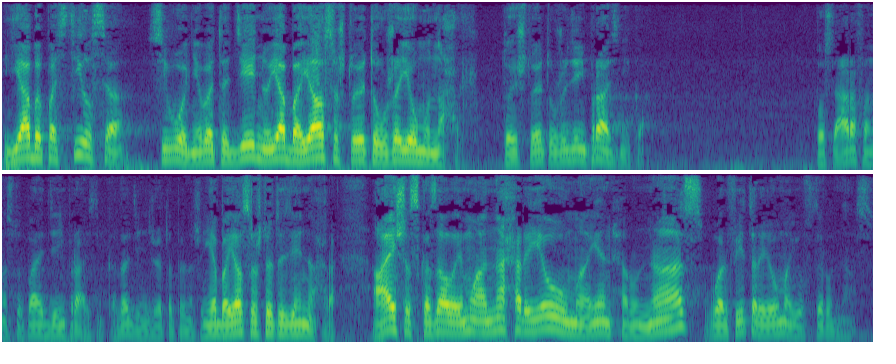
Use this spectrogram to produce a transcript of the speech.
я бы постился сегодня, в этот день, но я боялся, что это уже Йому Нахр, то есть, что это уже день праздника. После Арафа наступает день праздника, да, день жертвоприношения. Я боялся, что это день Нахра. Айша сказала ему, а Нахр Йоума янхару нас, вальфитр Йоума юфтару нас.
